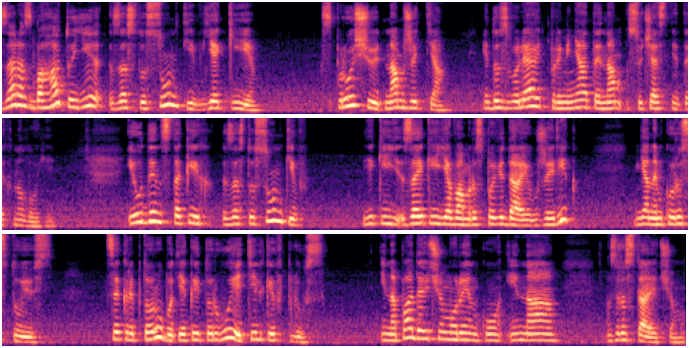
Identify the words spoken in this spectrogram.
Зараз багато є застосунків, які спрощують нам життя і дозволяють приміняти нам сучасні технології. І один з таких застосунків, який, за який я вам розповідаю вже рік, я ним користуюсь, це крипторобот, який торгує тільки в плюс. І на падаючому ринку, і на зростаючому.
